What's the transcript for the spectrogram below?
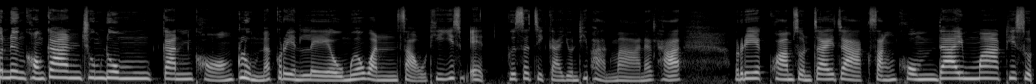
ส่วนหนึ่งของการชุมนุมกันของกลุ่มนักเรียนเลว เมื่อวันเสาร์ที่ 21 พฤศจิกายนที่ผ่านมานะคะ เรียกความสนใจจากสังคมได้มากที่สุด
